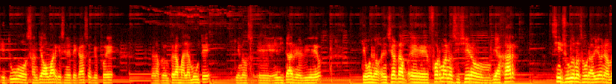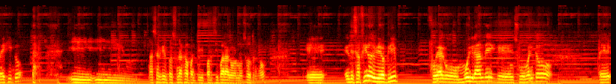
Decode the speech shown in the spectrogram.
que tuvo Santiago Márquez en este caso, que fue la productora Malamute, que nos editaron el video. Que bueno, en cierta forma nos hicieron viajar sin subirnos a un avión a México y, y hacer que el personaje parti- participara con nosotros, ¿no? Eh, el desafío del videoclip fue algo muy grande que en su momento eh,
